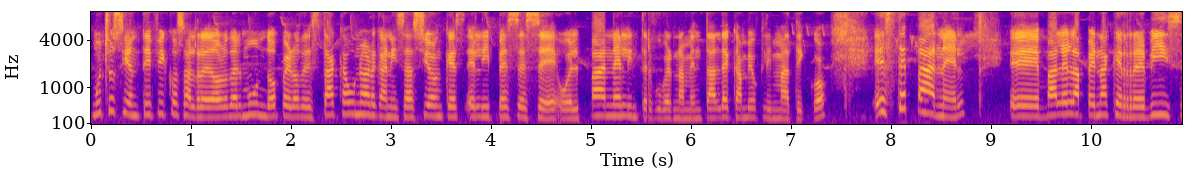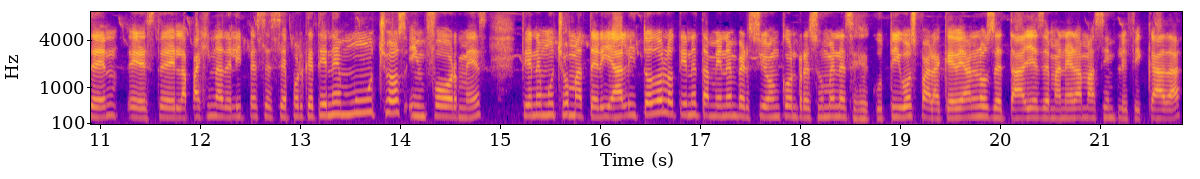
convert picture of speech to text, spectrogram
muchos científicos alrededor del mundo, pero destaca una organización que es el IPCC o el Panel Intergubernamental de Cambio Climático. Este panel eh, vale la pena que revisen este, la página del IPCC porque tiene muchos informes, tiene mucho material y todo lo tiene también en versión con resúmenes ejecutivos para que vean los detalles de manera más simplificada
